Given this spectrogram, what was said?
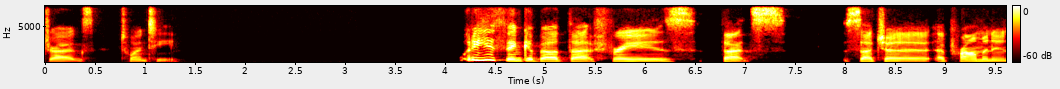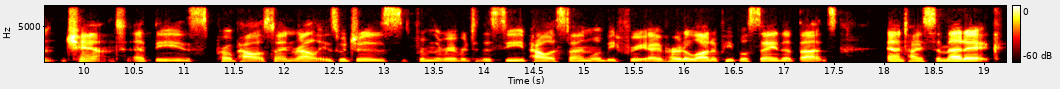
drugs 20. What do you think about that phrase that's such a, a prominent chant at these pro Palestine rallies, which is from the river to the sea, Palestine will be free? I've heard a lot of people say that that's anti Semitic.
